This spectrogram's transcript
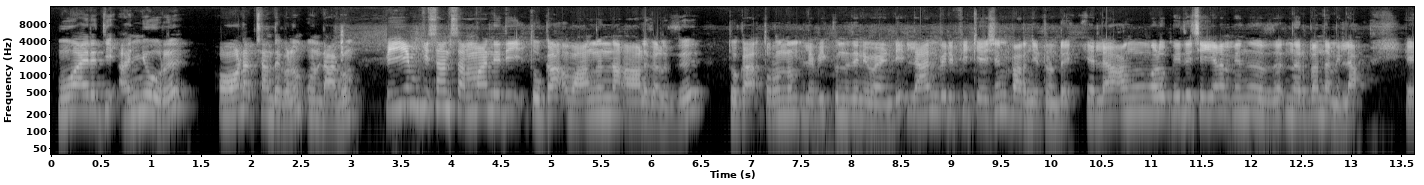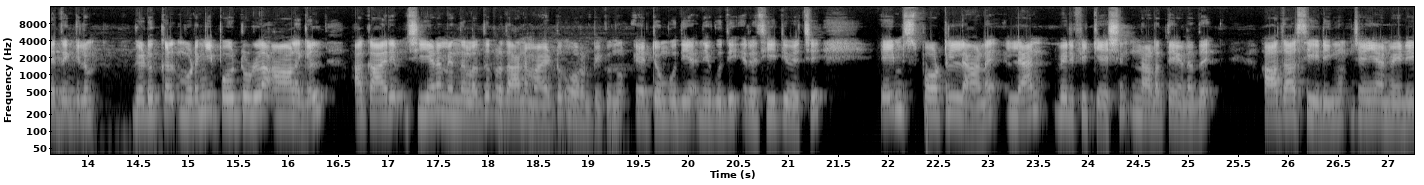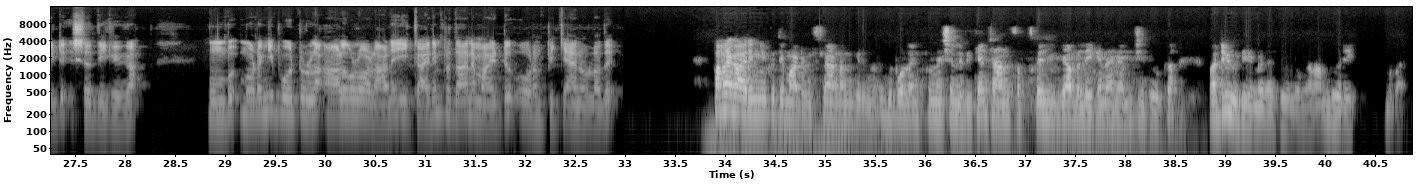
മൂവായിരത്തി അഞ്ഞൂറ് ഓണച്ചന്തകളും ഉണ്ടാകും. പി എം കിസാൻ സമ്മാൻ നിധി തുക വാങ്ങുന്ന ആളുകൾക്ക് തുക തുറന്നും ലഭിക്കുന്നതിന് വേണ്ടി ലാൻഡ് വെരിഫിക്കേഷൻ പറഞ്ഞിട്ടുണ്ട്. എല്ലാ അംഗങ്ങളും ഇത് ചെയ്യണം എന്ന് നിർബന്ധമില്ല. ഏതെങ്കിലും ഗഡുക്കൾ മുടങ്ങിപ്പോയിട്ടുള്ള ആളുകൾ ആ കാര്യം ചെയ്യണം എന്നുള്ളത് പ്രധാനമായിട്ട് ഓർമ്മിപ്പിക്കുന്നു. ഏറ്റവും പുതിയ നികുതി റെസീറ്റ് വെച്ച് എയിംസ് പോർട്ടലിലാണ് ലാൻഡ് വെരിഫിക്കേഷൻ നടത്തേണ്ടത്. ആധാർ സീഡിങ്ങും ചെയ്യാൻ വേണ്ടിയിട്ട് ശ്രദ്ധിക്കുക. മുമ്പ് മുടങ്ങിപ്പോയിട്ടുള്ള ആളുകളോടാണ് ഈ കാര്യം പ്രധാനമായിട്ട് ഓർമ്മിപ്പിക്കാനുള്ളത്. പറഞ്ഞ കാര്യങ്ങൾ കൃത്യമായിട്ട് മനസ്സിലാണെന്ന് വരുന്നു ഇതുപോലെ ഇൻഫർമേഷൻ ലഭിക്കാൻ ചാനൽ സബ്സ്ക്രൈബ് ചെയ്യുക ബെല്ലൈക്കൻ എനേബിൾ നോക്കുക മറ്റൊരു വീഡിയോ കാണാം. ദൂരേക്ക് ബൈ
